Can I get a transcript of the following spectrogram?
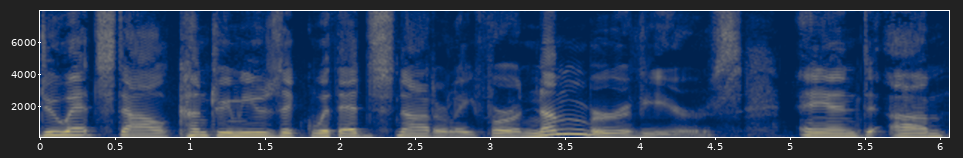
duet style country music with Ed Snotterly for a number of years, and um,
